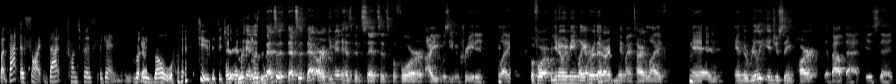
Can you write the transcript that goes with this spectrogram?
but that aside, that transfers again really yeah. well to the digital. And, and, listen, that's a that's a that argument has been said since before I was even created. Like before, you know what I mean? Like I've heard that argument my entire life, hmm. and and the really interesting part about that is that,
